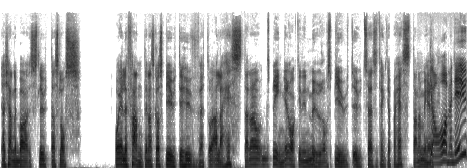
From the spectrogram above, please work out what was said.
Jag känner bara, sluta slåss. Och elefanterna ska ha spjut i huvudet och alla hästarna de springer rakt in i en mur av spjut ut så här, så tänkte jag på hästarna mer. Ja, men det är ju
